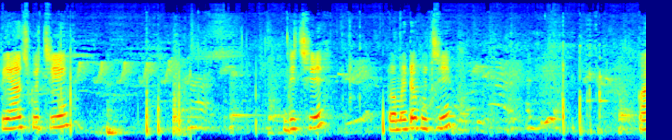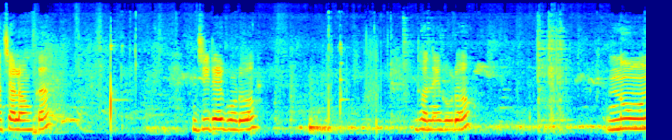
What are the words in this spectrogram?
পেঁয়াজ কুচি দিচ্ছি, টমেটো কুচি, কাঁচা লঙ্কা, জিরে গুঁড়ো, ধনে গুঁড়ো, নুন,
